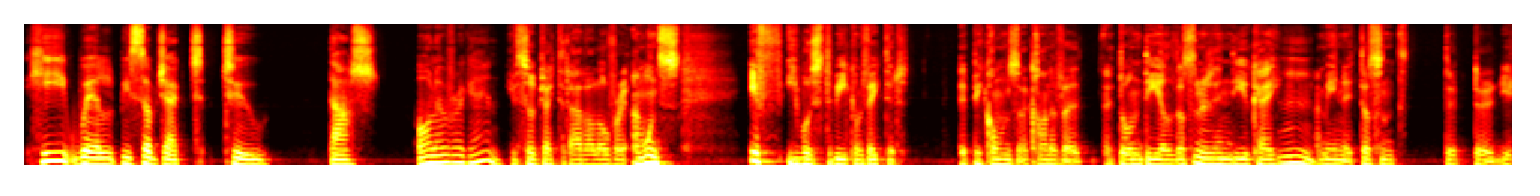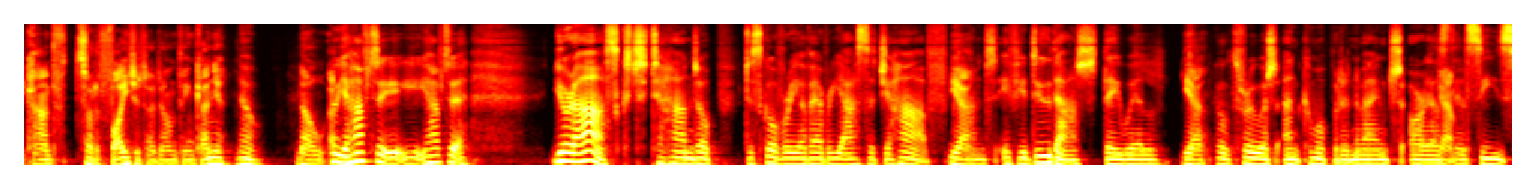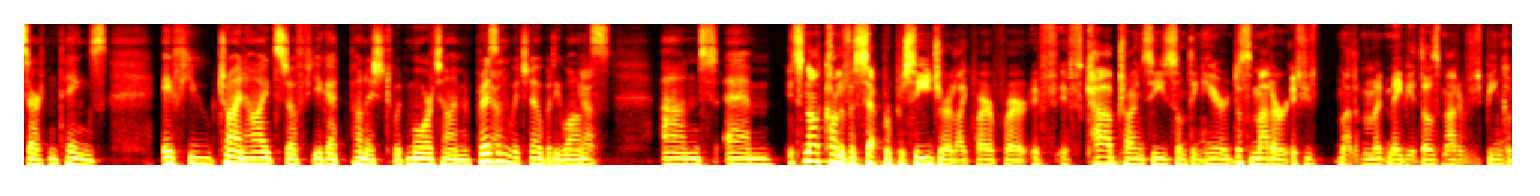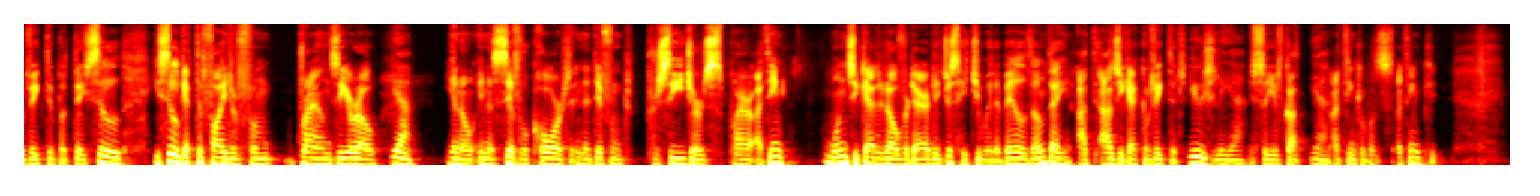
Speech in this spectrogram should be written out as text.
he will be subject to that all over again. he's subject to that all over. And once, if he was to be convicted, it becomes a kind of a, a done deal, doesn't it? In the UK, I mean, it doesn't. There, there, you can't sort of fight it. I don't think, can you? No, No. No, you have to. You have to. You're asked to hand up discovery of every asset you have. Yeah. And if you do that, they will yeah, go through it and come up with an amount, or else Yeah. they'll seize certain things. If you try and hide stuff, you get punished with more time in prison, which nobody wants. And um, it's not kind of a separate procedure like where where if if CAB try and seize something here, it doesn't matter if you well maybe it does matter if you've been convicted, but they still you still get to fight it from ground zero. yeah, you know, in a civil court in a different procedures where I think once you get it over there, they just hit you with a bill, don't they? At, as you get convicted. usually, yeah. So you've got, Yeah. I think it was, I think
